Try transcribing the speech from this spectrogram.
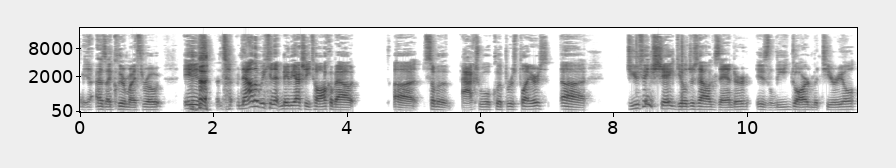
yeah, as I clear my throat, is now that we can maybe actually talk about uh some of the actual Clippers players. Uh, do you think Shai Gilgeous-Alexander is lead guard material,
